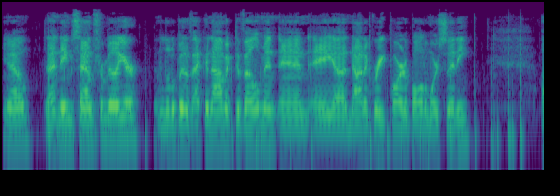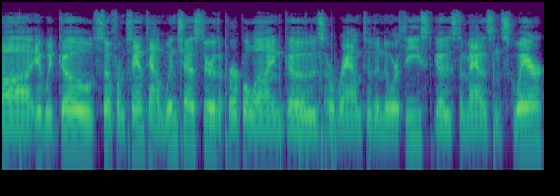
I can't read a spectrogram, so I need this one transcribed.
you know, that name sounds familiar. A little bit of economic development and a uh, not a great part of Baltimore City. Uh, it would go so from Sandtown, Winchester, the purple line goes around to the northeast, goes to Madison Square,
